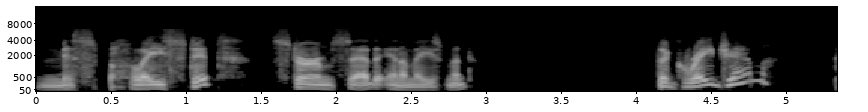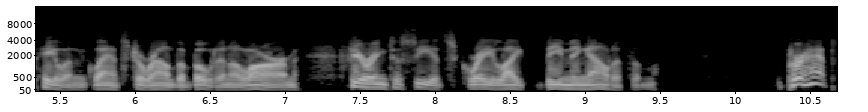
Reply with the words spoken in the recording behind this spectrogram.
Misplaced it? Sturm said in amazement. The gray gem? Palin glanced around the boat in alarm, fearing to see its gray light beaming out at them. Perhaps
